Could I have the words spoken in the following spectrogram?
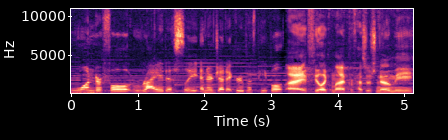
wonderful, riotously energetic group of people. I feel like my professors know me,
